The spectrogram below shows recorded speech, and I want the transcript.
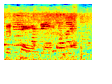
At cold.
